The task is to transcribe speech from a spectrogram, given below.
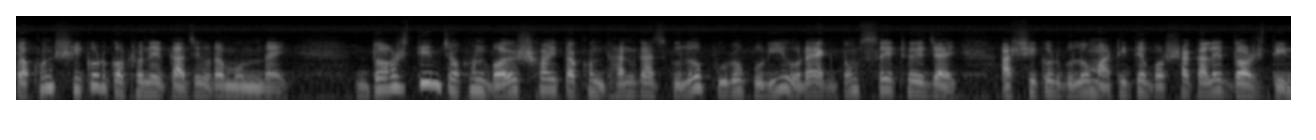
তখন শিকড় গঠনের কাজে ওরা মন দেয়। দশ দিন যখন বয়স হয়, তখন ধান গাছগুলো পুরোপুরি ওরা একদম সেট হয়ে যায় আর শিকড়গুলো মাটিতে বর্ষাকালে দশ দিন।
